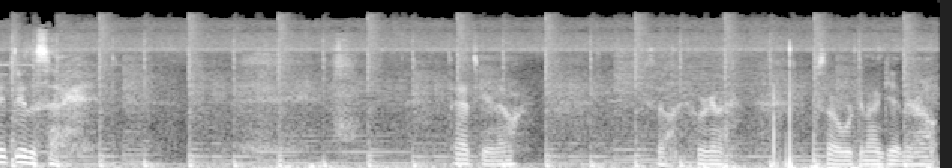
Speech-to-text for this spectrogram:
Right through the center. Dad's here now. So we're gonna start working on getting her out.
